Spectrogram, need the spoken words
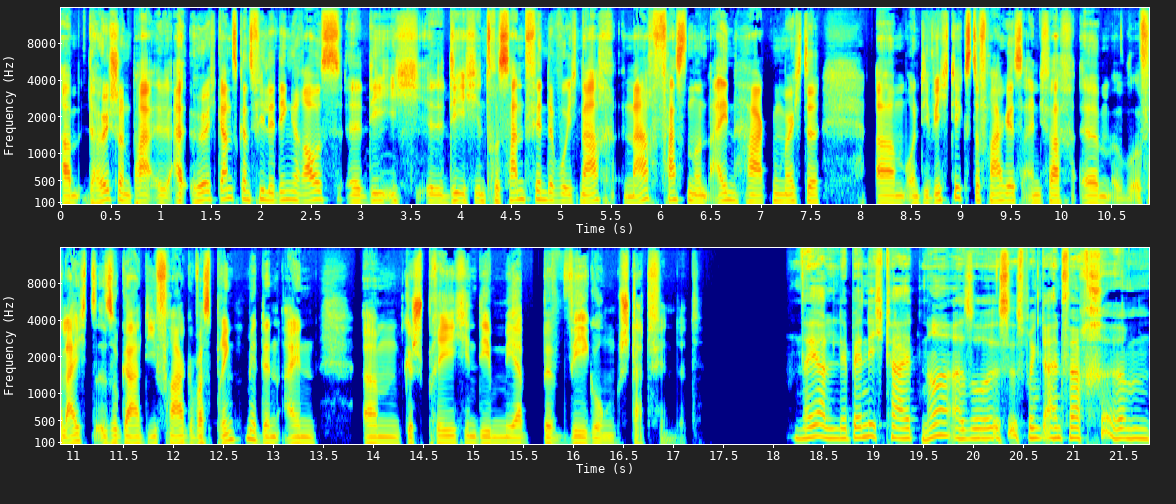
Ähm, da höre ich schon ein paar, äh, höre ich ganz, ganz viele Dinge raus, äh, die ich, äh, die ich interessant finde, wo ich nach, nachfassen und einhaken möchte. Ähm, und die wichtigste Frage ist einfach ähm, vielleicht sogar die Frage, was bringt mir denn ein ähm, Gespräch, in dem mehr Bewegung stattfindet? Naja, Lebendigkeit, ne? Also es, es bringt einfach ähm,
